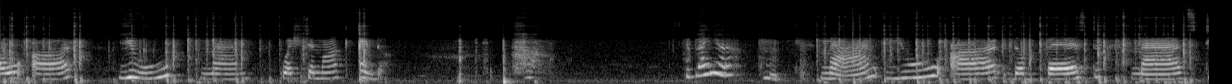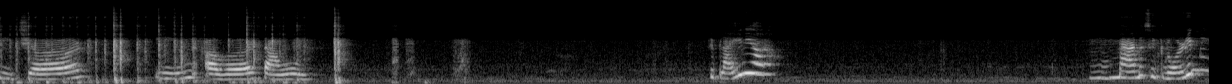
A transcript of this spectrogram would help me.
how are you ma'am? Question mark enter reply nahi ma'am you are the best maths teacher in our town. Reply nahi aa raha ma'am is ignoring me.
